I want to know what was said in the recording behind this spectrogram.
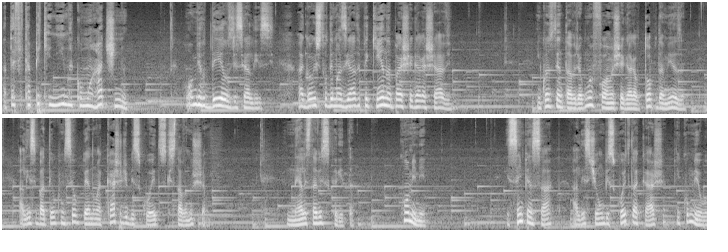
até ficar pequenina como um ratinho. Oh meu Deus, disse Alice, agora estou demasiado pequena para chegar à chave. Enquanto tentava de alguma forma chegar ao topo da mesa, Alice bateu com seu pé numa caixa de biscoitos que estava no chão. Nela estava escrita: Come-me. E sem pensar, Alice tirou um biscoito da caixa e comeu-o.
